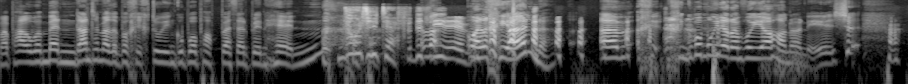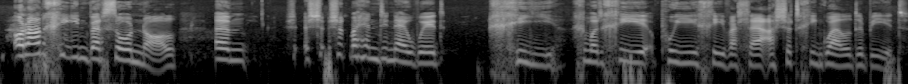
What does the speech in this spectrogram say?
mae pawb yn bendant yn meddwl bod chi'ch dwi'n gwybod popeth erbyn hyn. no, di definitely ddim. Wel, chi yn. um, chi'n chi gwybod mwy na'r fwyaf ohono ni. O ran chi'n bersonol, um, sut mae hyn di newid chi? Chymod chi, pwy chi falle, a sut chi'n gweld y byd?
